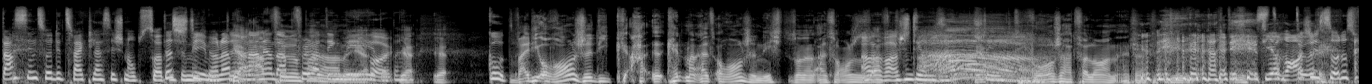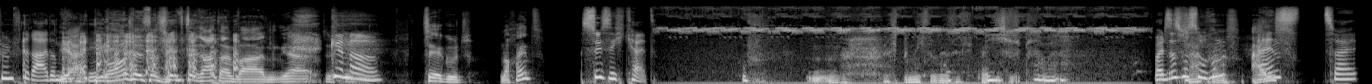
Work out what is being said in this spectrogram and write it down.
das sind so die zwei klassischen Obstsorten Das für mich, stimmt, oder? ja. Banane und Apfel und Apfel hat Banane, irgendwie. ja. Ja, ja. Gut. Weil die Orange, die äh, kennt man als Orange nicht, sondern als Orangensaft. Aber Orangen Stimmt. Ja, die Orange hat verloren, Alter. Die, Die Orange ist so das fünfte Rad am ja, Wagen. die Orange ist das fünfte Rad am Wagen. Ja, das stimmt. Genau. Sehr gut. Noch eins? Süßigkeit. Ich bin nicht so der Süßigkeit. Ich glaube. Wolltest du es versuchen? Eins, Eins. zwei,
